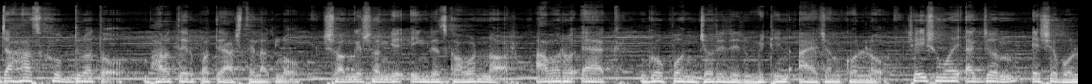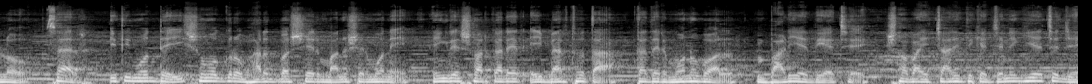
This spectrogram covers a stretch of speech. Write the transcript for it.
জাহাজ খুব দ্রুত ভারতের পথে আসতে লাগল। সঙ্গে সঙ্গে ইংরেজ গভর্নর আবারও এক গোপন জরুরির মিটিং আয়োজন করল। সেই সময় একজন এসে বলল, স্যার, ইতিমধ্যেই সমগ্র ভারতবর্ষের মানুষের মনে ইংরেজ সরকারের এই ব্যর্থতা তাদের মনোবল বাড়িয়ে দিয়েছে। সবাই চারিদিকে জেনে গিয়েছে যে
